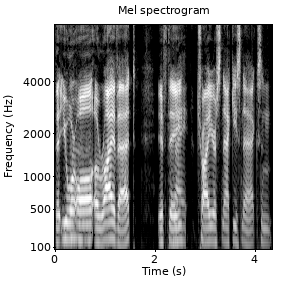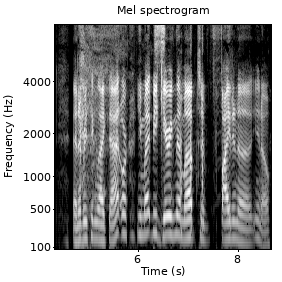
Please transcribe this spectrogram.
that you will all arrive at if they Right. try your snacky snacks and and everything like that. Or you might be gearing them up to fight in a, you know,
